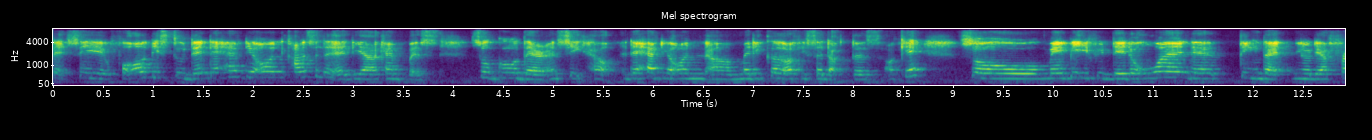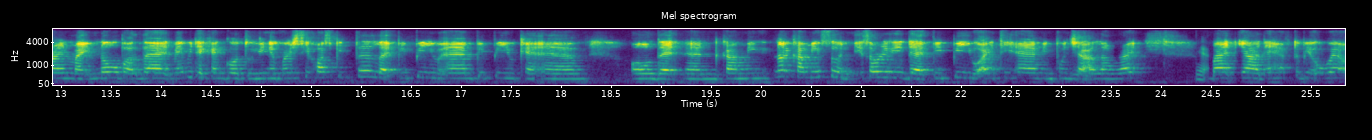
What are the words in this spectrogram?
Let's say for all these students, they have their own counselor at their campus. So go there and seek help. They have their own uh, medical officer doctors. Okay. So maybe if they don't want, they think that you know their friend might know about that. Maybe they can go to university hospital like PPUM, PPUKM all that and coming not coming soon it's already there PPUITM in Puncak Alam right Yeah. but yeah they have to be aware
